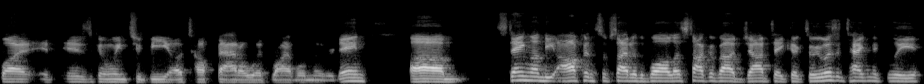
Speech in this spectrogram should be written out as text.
but it is going to be a tough battle with rival Notre Dame. Um, staying on the offensive side of the ball, let's talk about Johntay Cook. So he wasn't technically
